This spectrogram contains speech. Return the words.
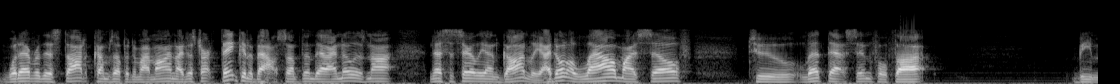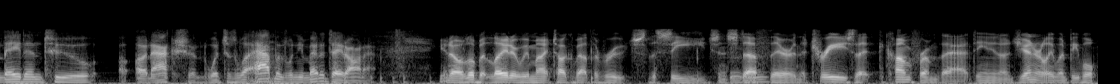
whatever this thought comes up into my mind. I just start thinking about something that I know is not necessarily ungodly. I don't allow myself to let that sinful thought be made into an action, which is what happens when you meditate on it. You know, a little bit later we might talk about the roots, the seeds and stuff Mhm. there, and the trees that come from that. You know, generally when people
